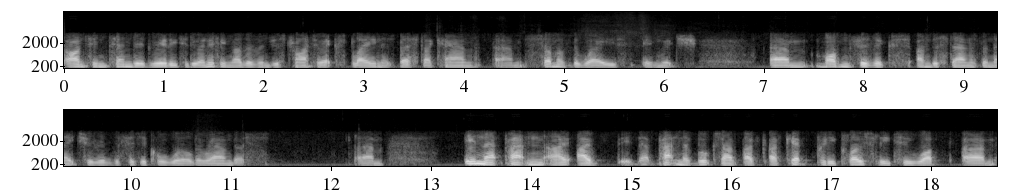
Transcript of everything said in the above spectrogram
aren't intended really to do anything other than just try to explain as best I can um, some of the ways in which um, modern physics understands the nature of the physical world around us. Um, in that pattern, I, have that pattern of books, I've, I've, I've, kept pretty closely to what um,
